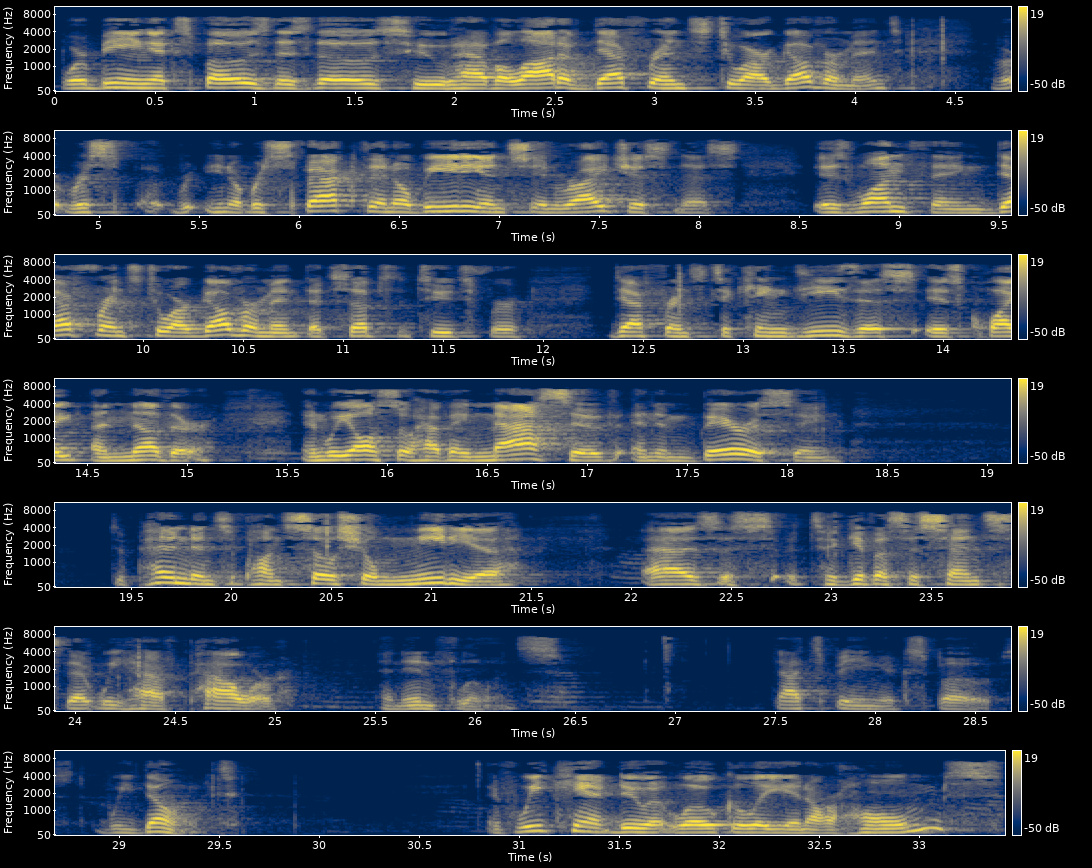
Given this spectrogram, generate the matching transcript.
We're being exposed as those who have a lot of deference to our government. You know, respect and obedience in righteousness is one thing. Deference to our government that substitutes for deference to King Jesus is quite another. And we also have a massive and embarrassing dependence upon social media as a, to give us a sense that we have power and influence. That's being exposed. We don't. If we can't do it locally in our homes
